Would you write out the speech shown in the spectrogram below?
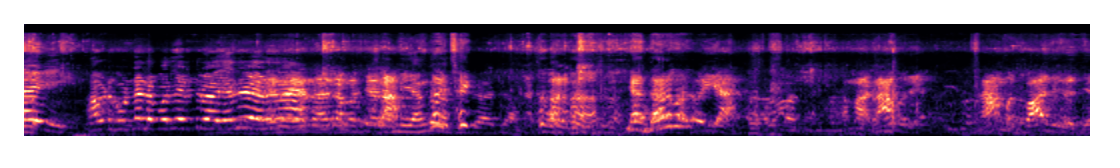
ஏய் அவனுக்கு உண்டான பொருள் எடுத்துருவா எது வேணும்? எங்க என் தர்மர் வையா? ஆமா ராமர். ராமர் பாதுகாத்து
